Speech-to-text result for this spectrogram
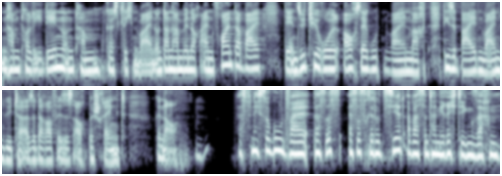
und haben tolle Ideen und haben köstlichen Wein. Und dann haben wir noch einen Freund dabei, der in Südtirol auch sehr guten Wein macht. Diese beiden Weingüter, also darauf ist es auch beschränkt. Genau. Das finde ich so gut, weil das ist, es ist reduziert, aber es sind dann die richtigen Sachen.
